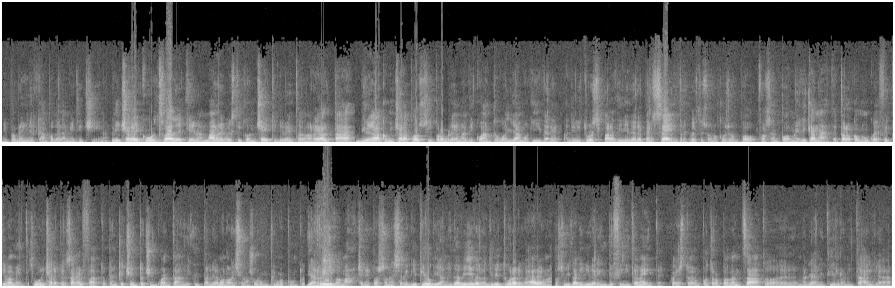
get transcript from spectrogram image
i problemi nel campo della medicina. Dice Ray Kurzweil che man mano che questi concetti diventano realtà, bisognerà cominciare a porsi il problema di quanto vogliamo vivere. Addirittura si parla di vivere per sempre, queste sono cose un po', forse un po' americanate, però comunque effettivamente si può cominciare a pensare al fatto che anche 150 anni di cui parliamo noi siano solo un primo punto di arrivo, ma ce ne possono essere di più di anni da vivere, addirittura arrivare a una possibilità di vivere indefinitamente. Questo è un po' troppo avanzato, eh, magari dirlo in Italia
